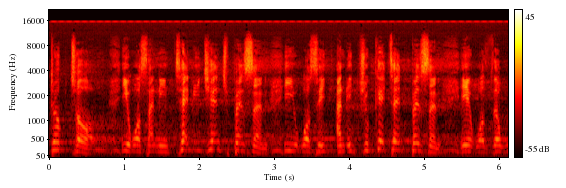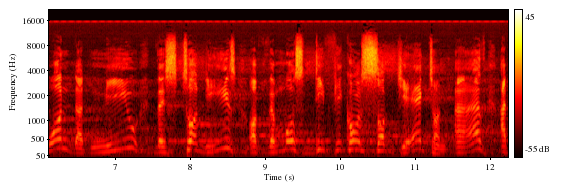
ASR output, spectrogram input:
doctor. He was an intelligent person. He was a, an educated person. He was the one that knew the studies of the most difficult subject on earth at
